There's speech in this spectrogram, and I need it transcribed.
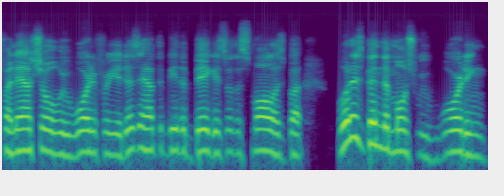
financial rewarding for you. It doesn't have to be the biggest or the smallest, but what has been the most rewarding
